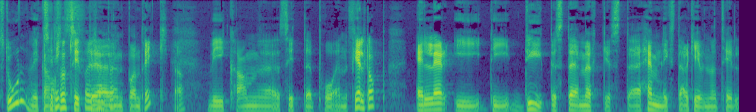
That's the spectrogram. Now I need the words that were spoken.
stol, vi kan trikk, også sitte på en trikk. Ja. Vi kan sitte på en fjelltopp eller i de dypeste, mørkeste, hemmeligste arkivene til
